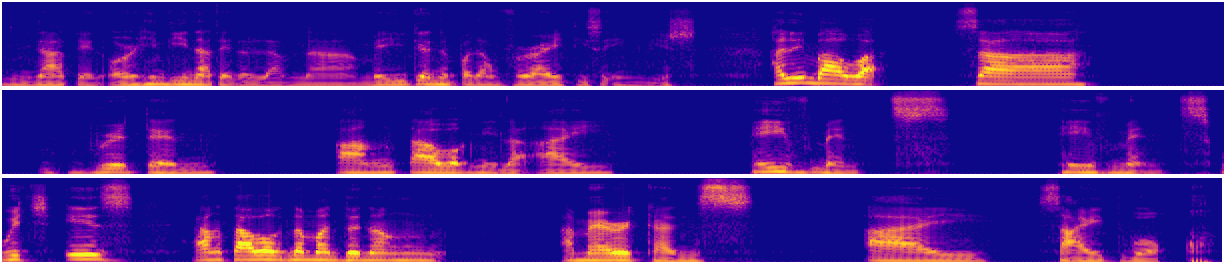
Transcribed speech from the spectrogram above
natin or hindi natin alam na may ganun palang variety sa English. Halimbawa, sa Britain, ang tawag nila ay pavements. Pavements. Which is, ang tawag naman doon ng Americans ay sidewalk.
